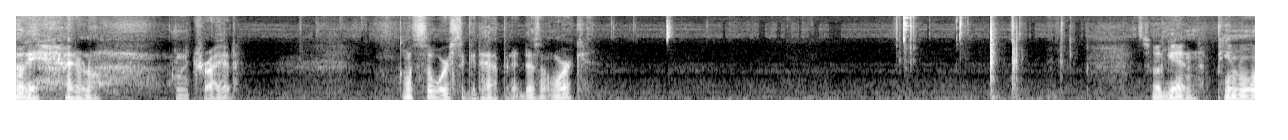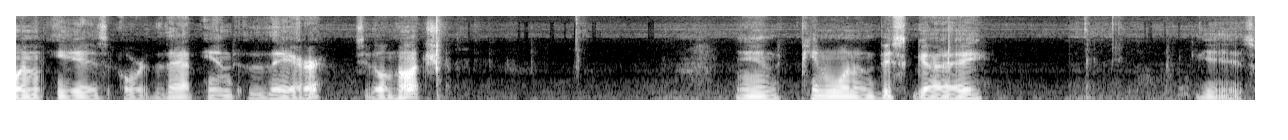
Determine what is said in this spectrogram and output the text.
Okay, I don't know. Let me try it. What's the worst that could happen? It doesn't work. So again, pin one is over that end there. See the little notch? And pin one on this guy is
